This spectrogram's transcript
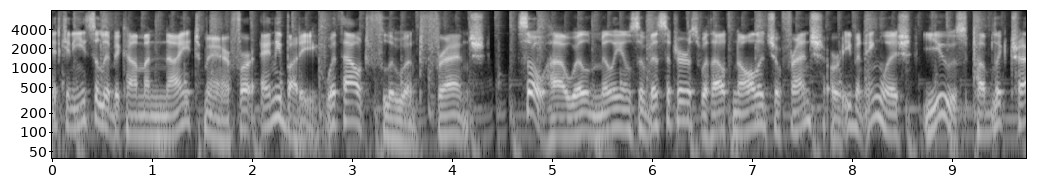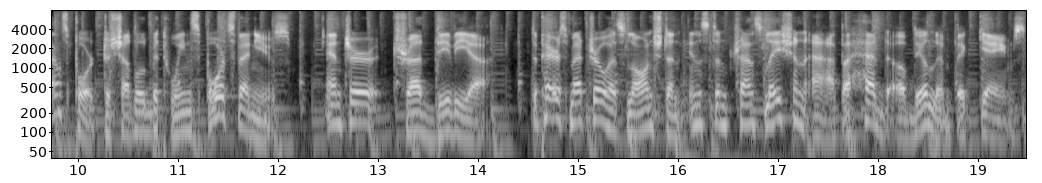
It can easily become a nightmare for anybody without fluent French. So, how will millions of visitors without knowledge of French or even English use public transport to shuttle between sports venues? Enter Tradivia. The Paris Metro has launched an instant translation app ahead of the Olympic Games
